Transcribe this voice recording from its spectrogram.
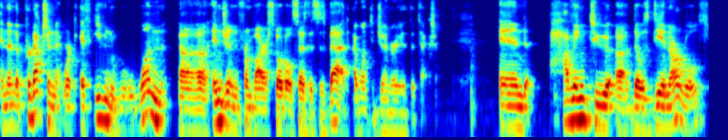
and then the production network, if even one uh, engine from VirusTotal says this is bad, I want to generate a detection. And having to uh, those DNR rules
